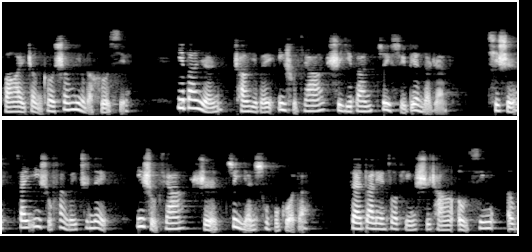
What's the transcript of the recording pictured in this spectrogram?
妨碍整个生命的和谐。一般人常以为艺术家是一般最随便的人，其实，在艺术范围之内，艺术家是最严肃不过的。在锻炼作品时，常呕心呕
